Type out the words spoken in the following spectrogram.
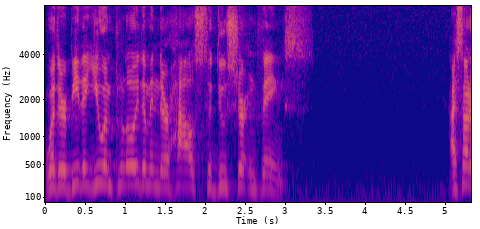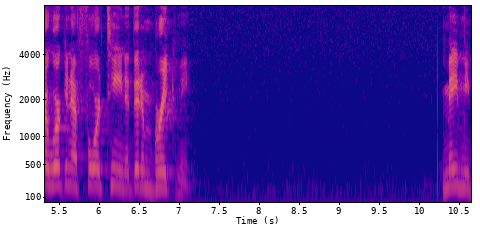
Whether it be that you employ them in their house to do certain things. I started working at 14, it didn't break me. It made me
